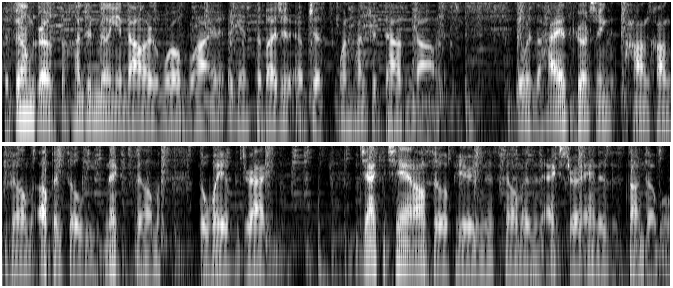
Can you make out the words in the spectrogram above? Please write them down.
The film grossed $100 million worldwide against a budget of just $100,000. It was the highest grossing Hong Kong film up until Lee's next film, The Way of the Dragon. Jackie Chan also appeared in this film as an extra and as a stunt double.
